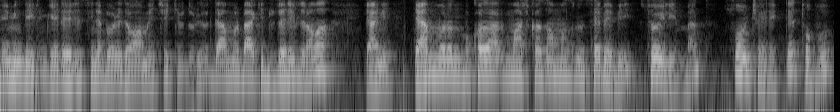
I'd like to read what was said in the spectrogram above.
emin değilim. Gary Harris yine böyle devam edecek gibi duruyor. Denver belki düzelebilir ama yani Denver'ın bu kadar maç kazanmasının sebebi söyleyeyim ben. Son çeyrekte topu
